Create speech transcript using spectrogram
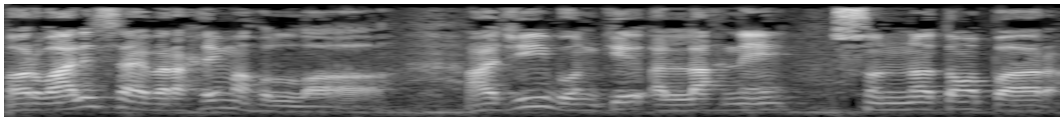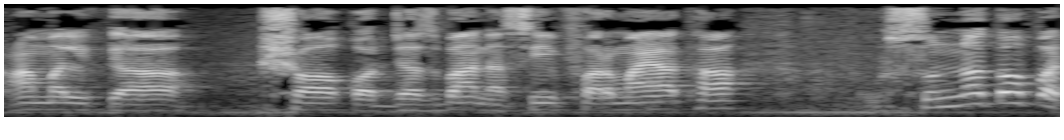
اور والد صاحب رحمہ اللہ عجیب ان کی اللہ نے سنتوں پر عمل کا شوق اور جذبہ نصیب فرمایا تھا۔ سنتوں پر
